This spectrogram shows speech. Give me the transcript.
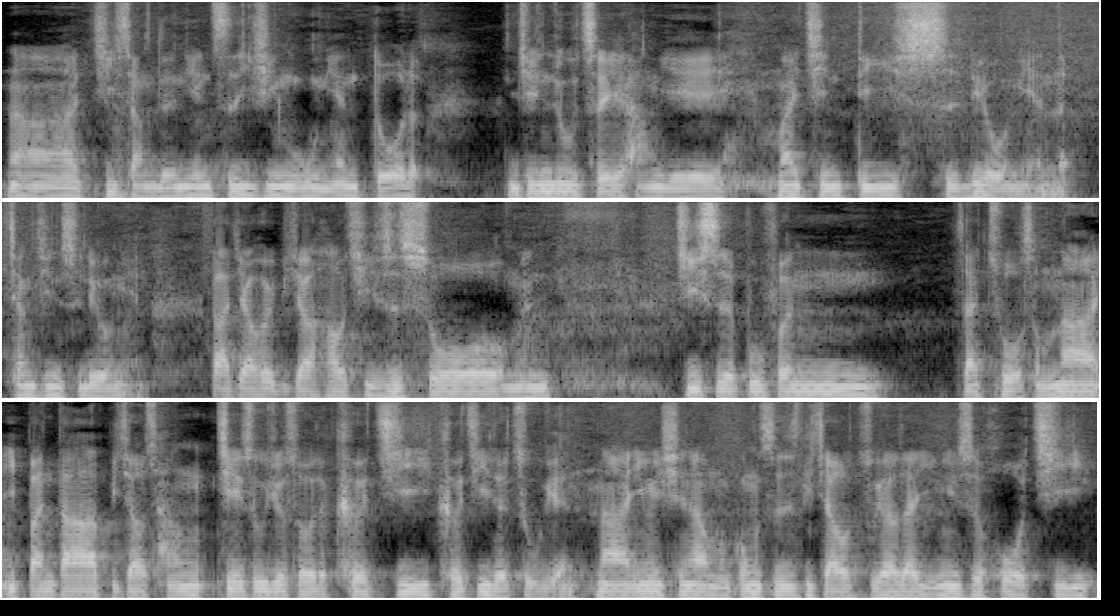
那机长的年资已经五年多了，进入这一行也迈进第十六年了，将近十六年。大家会比较好奇是说我们机师的部分在做什么？那一般大家比较常接触就所谓的客机、客机的组员。那因为现在我们公司比较主要在营运是货机，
